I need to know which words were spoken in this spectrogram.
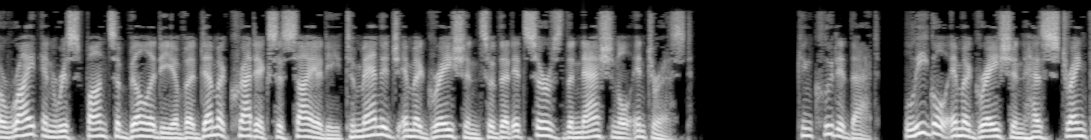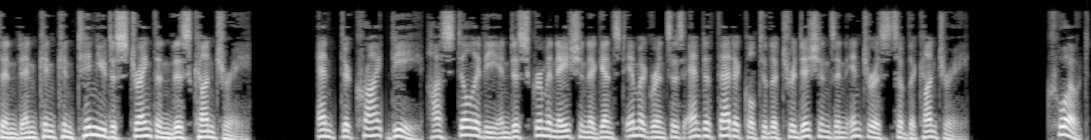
a right and responsibility of a democratic society to manage immigration so that it serves the national interest", concluded that, "...legal immigration has strengthened and can continue to strengthen this country." and decry d hostility and discrimination against immigrants as antithetical to the traditions and interests of the country. Quote,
